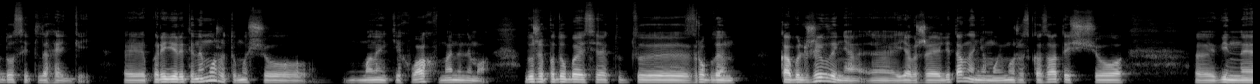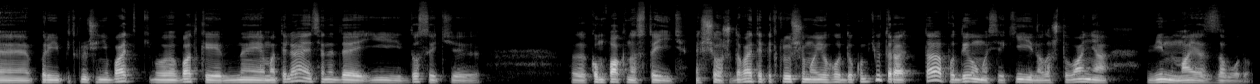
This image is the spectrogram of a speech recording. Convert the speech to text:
досить легенький. Перевірити не можу, тому що маленьких ваг в мене нема. Дуже подобається, як тут зроблений кабель живлення. Я вже літав на ньому і можу сказати, що він при підключенні батки, не мотиляється ніде і досить компактно стоїть. Що ж, давайте підключимо його до комп'ютера та подивимося, які налаштування він має з заводу.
